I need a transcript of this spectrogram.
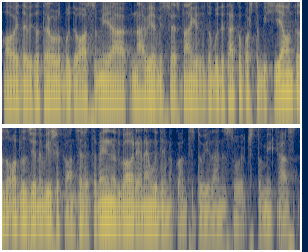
ovaj, da bi to trebalo bude u 8 i ja navijam i sve snage da to bude tako, pošto bih i ja onda odlazio na više koncerta. Meni ne odgovara, ja ne mogu da na koncertu u 11 uveče, to mi je kasno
